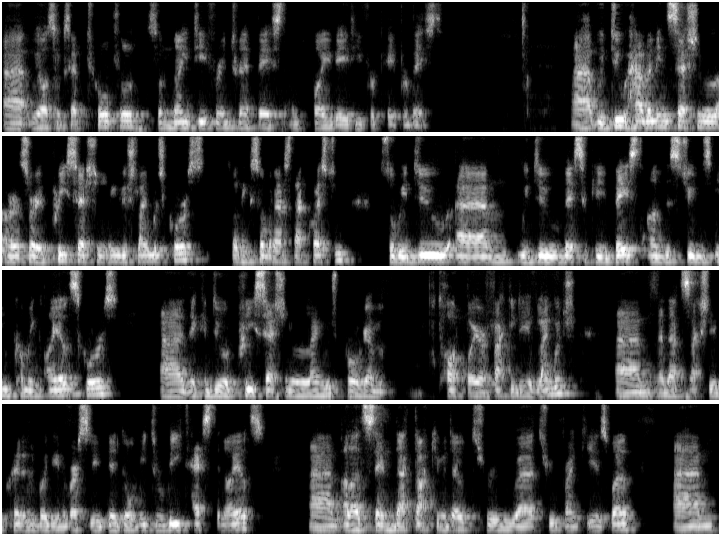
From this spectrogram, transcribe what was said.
Uh, we also accept TOEFL, so 90 for internet based and 580 for paper based. Uh, we do have an in-sessional, or sorry, pre-sessional English language course. So I think someone asked that question. So we do, um, we do basically based on the students' incoming IELTS scores, uh, they can do a pre-sessional language program taught by our faculty of language, um, and that's actually accredited by the university. They don't need to retest in IELTS, um, and I'll send that document out through uh, through Frankie as well. Um,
